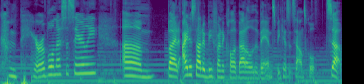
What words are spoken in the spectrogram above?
comparable necessarily. Um, but I just thought it'd be fun to call it Battle of the Bands because it sounds cool. So,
